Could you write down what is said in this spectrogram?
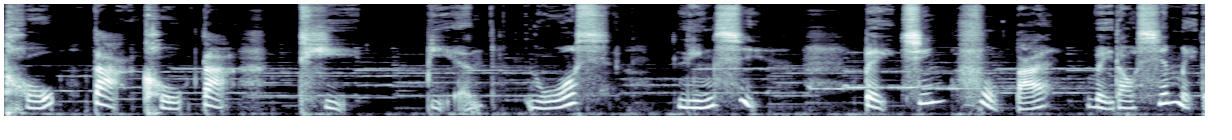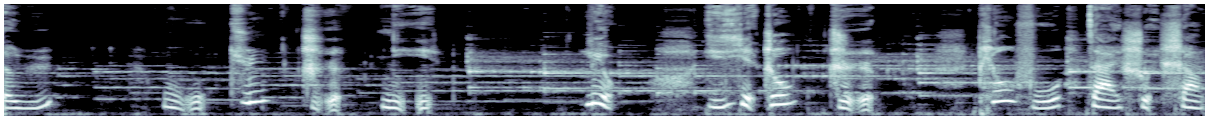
头大、口大、体扁、螺细、鳞细、背青腹白、味道鲜美的鱼。五君指你。六一叶舟指漂浮在水上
